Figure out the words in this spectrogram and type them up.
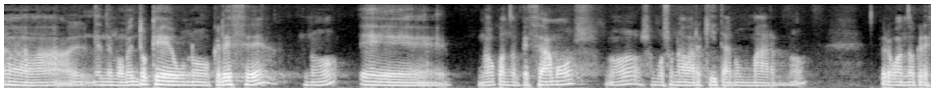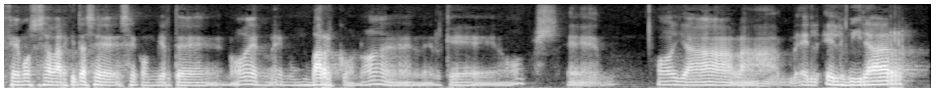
ah, en el momento que uno crece, ¿no? Eh, ¿no? Cuando empezamos, ¿no? somos una barquita en un mar, ¿no? pero cuando crecemos esa barquita se, se convierte ¿no? en, en, un barco ¿no? en el que ¿no? Pues, eh, ya la, el, el, virar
